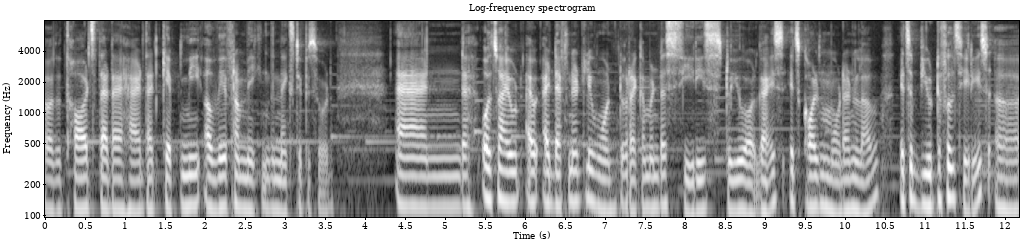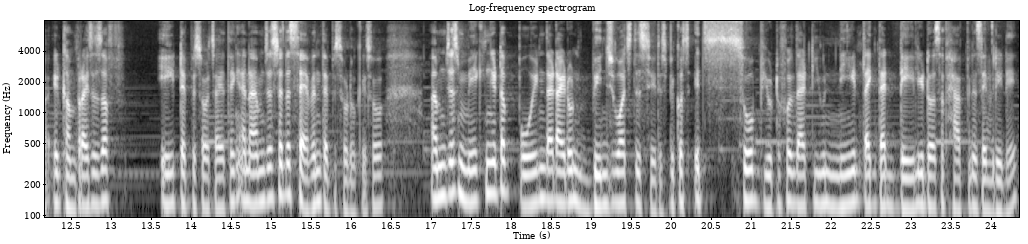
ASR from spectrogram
or the thoughts that I had that kept me away from making the next episode. And also, I would I, I definitely want to recommend a series to you all guys. It's called Modern Love. It's a beautiful series. Uh, it comprises of eight episodes, I think, and I'm just at the seventh episode. Okay, so I'm just making it a point that I don't binge watch this series because it's so beautiful that you need like that daily dose of happiness every day.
